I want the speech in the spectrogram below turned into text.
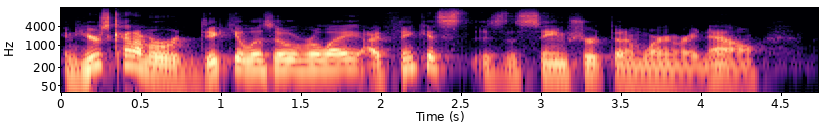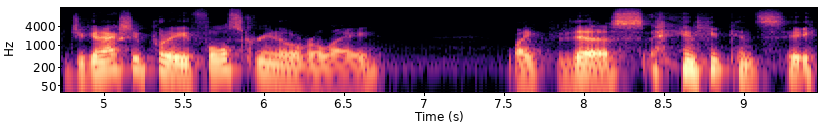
and here's kind of a ridiculous overlay. I think it's is the same shirt that I'm wearing right now, but you can actually put a full screen overlay like this, and you can see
